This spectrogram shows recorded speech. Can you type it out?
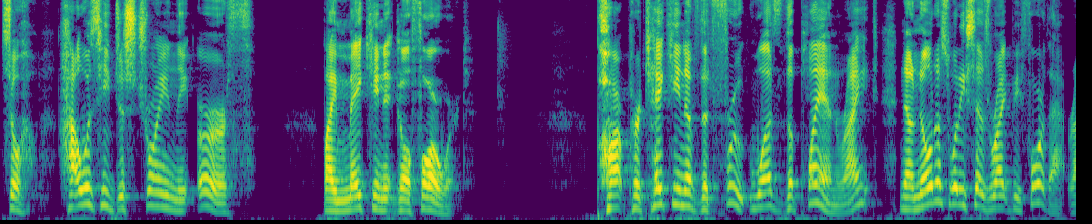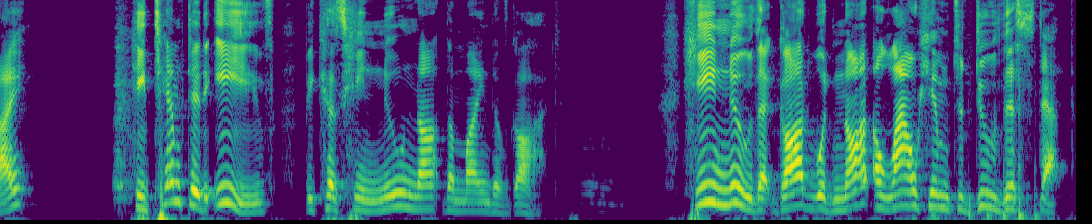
So, how was he destroying the earth by making it go forward? Part, partaking of the fruit was the plan, right? Now, notice what he says right before that, right? He tempted Eve because he knew not the mind of God. He knew that God would not allow him to do this step.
